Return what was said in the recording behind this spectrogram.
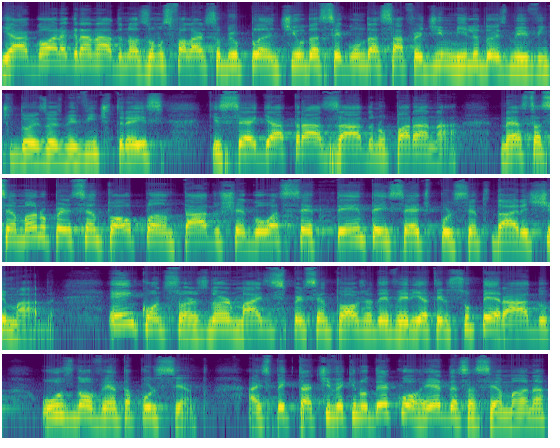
E agora, Granado, nós vamos falar sobre o plantio da segunda safra de milho 2022-2023, que segue atrasado no Paraná. Nesta semana, o percentual plantado chegou a 77% da área estimada. Em condições normais, esse percentual já deveria ter superado os 90%. A expectativa é que no decorrer dessa semana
